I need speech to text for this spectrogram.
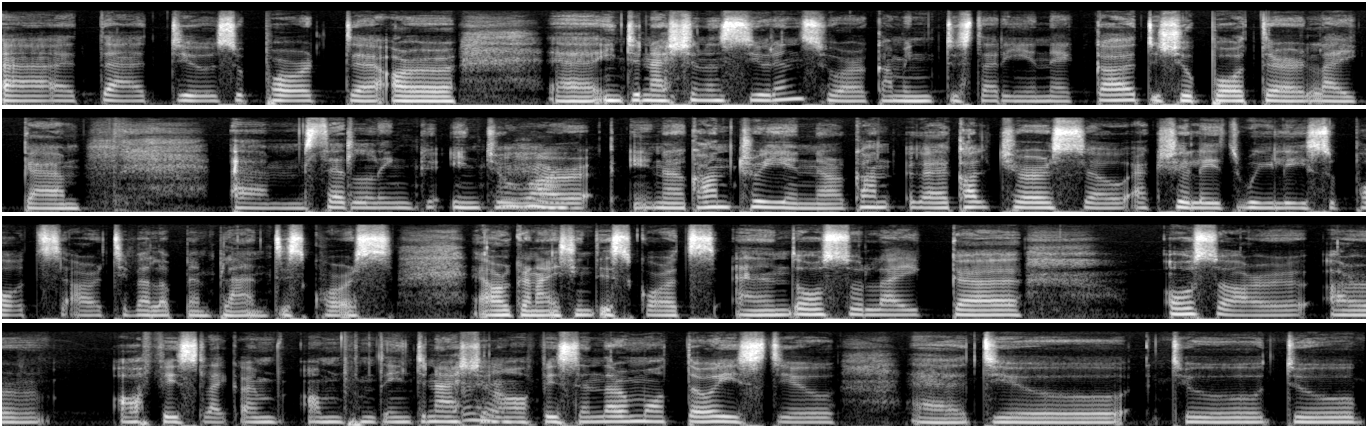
uh, that to support uh, our uh, international students who are coming to study in EKA to support their like um, um, settling into Mhm. our in our country in our con- uh, culture so actually it really supports our development plan discourse, organizing this course and also like uh, also our our office like I'm I'm from the international Mhm. office and our motto is to uh, to to to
